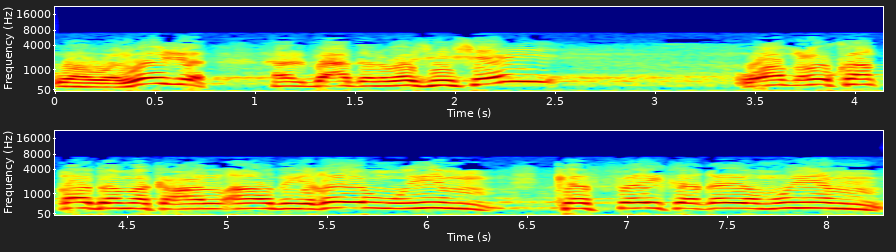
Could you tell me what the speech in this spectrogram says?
وهو الوجه. هل بعد الوجه شيء؟ وضعك قدمك على الأرض غير مهم كفيك غير مهم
